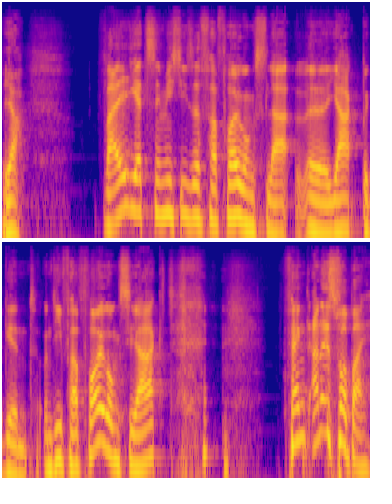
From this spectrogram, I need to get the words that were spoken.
Ja. Weil jetzt nämlich diese Verfolgungsjagd äh, beginnt. Und die Verfolgungsjagd fängt an, ist vorbei.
